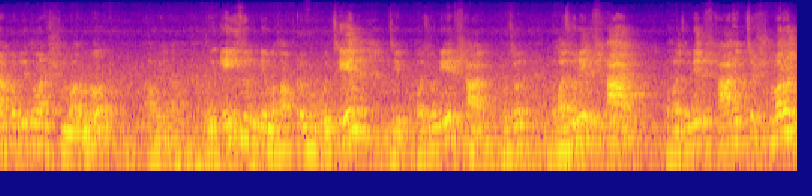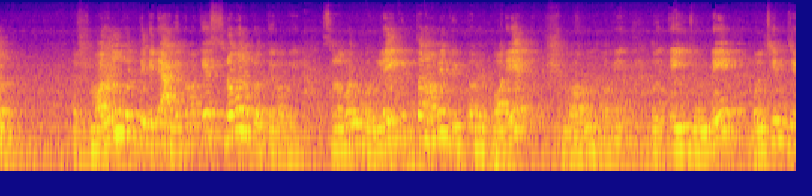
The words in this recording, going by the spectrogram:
না করলে তোমার স্মরণও হবে না। এই জন্য মহাপ্রভু বলছেন যে ভজনের সার ভজন, ভজনের সার ভজনের সার হচ্ছে স্মরণ। তো স্মরণ করতে গেলে আগে তোমাকে শ্রবণ করতে হবে। শ্রবণ করলেই কীর্তন হবে, কীর্তনের পরে স্মরণ হবে। তো এই জন্যে বলছেন যে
